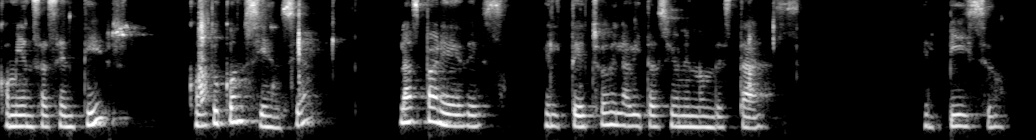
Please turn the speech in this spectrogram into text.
Comienza a sentir con tu conciencia las paredes, el techo de la habitación en donde estás, el piso.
